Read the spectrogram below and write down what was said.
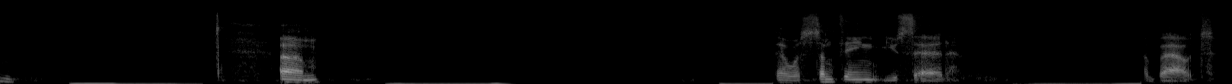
Hmm. Um, there was something you said about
